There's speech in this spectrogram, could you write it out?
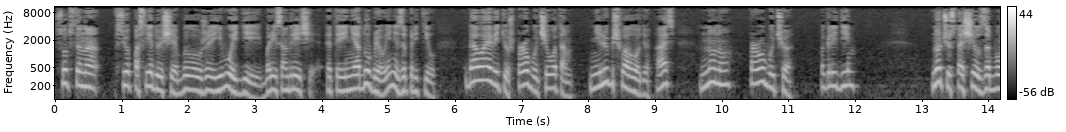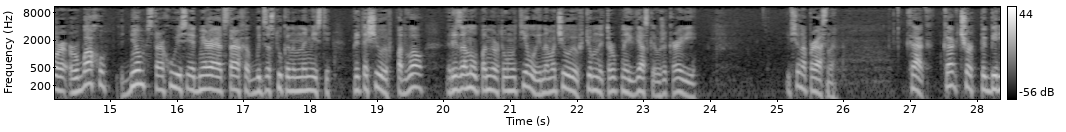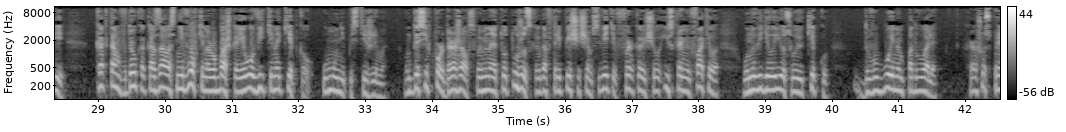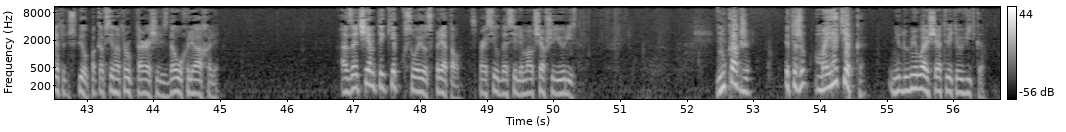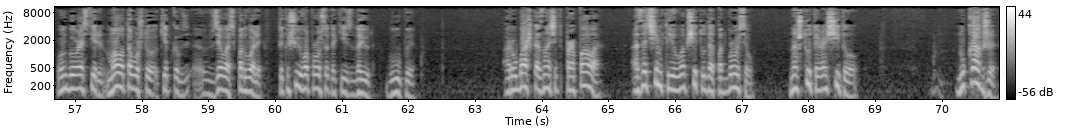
Собственно, Все последующее было уже его идеей. Борис Андреевич это и не одобрил, и не запретил. Давай, Витюш, пробуй, чего там. Не любишь Володю, Ась? Ну-ну, пробуй, что. Поглядим. Ночью стащил с забора рубаху, днем, страхуясь и обмирая от страха быть застуканным на месте, притащил ее в подвал, резанул по мертвому телу и намочил ее в темной трупной вязкой уже крови. И все напрасно. Как? Как, черт побери? Как там вдруг оказалась не Вовкина рубашка, а его Викина кепка? Уму непостижимо. Он до сих пор дрожал, вспоминая тот ужас, когда в трепещущем свете, фыркающего искрами факела, он увидел ее, свою кепку, да в убойном подвале. Хорошо спрятать успел, пока все на труп таращились, да охали-ахали. «А зачем ты кепку свою спрятал?» – спросил доселе молчавший юрист. «Ну как же? Это же моя кепка!» – недоумевающе ответил Витька. Он был растерян. Мало того, что кепка взялась в подвале, так еще и вопросы такие задают, глупые. «А рубашка, значит, пропала? А зачем ты ее вообще туда подбросил? На что ты рассчитывал?» «Ну как же?»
